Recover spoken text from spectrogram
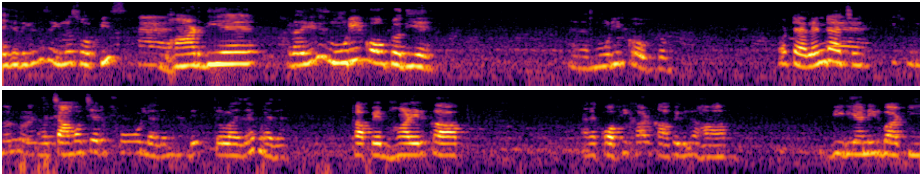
এই যে দেখেছিস এগুলো শোপিস হ্যাঁ। ভাঁড় দিয়ে এটা দেখেছিস মুড়ির কৌটো দিয়ে। মুড়ির কৌটো। ও ট্যালেন্ট আছে। হ্যাঁ, কি সুন্দর করেছে। চামচের ফুল একদম তোলায় দেখ এই দেখ। কাপে ভাঁড়ের কাপ আর কফি খাওয়ার কাপ এগুলো হাফ। বিরিয়ানির বাটি।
